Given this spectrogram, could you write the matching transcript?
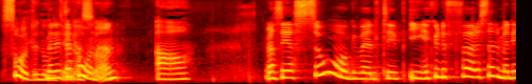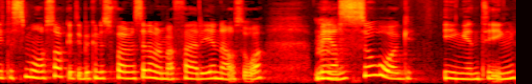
Såg du någonting? Meditationen? Alltså? Ja. Alltså jag såg väl typ, jag kunde föreställa mig lite små saker typ jag kunde föreställa mig de här färgerna och så. Men mm. jag såg ingenting.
